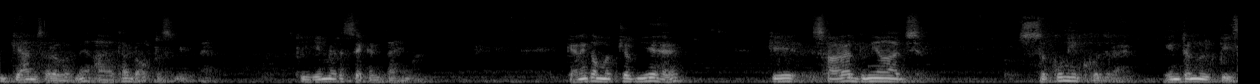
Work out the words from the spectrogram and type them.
ज्ञान सरोवर में आया था डॉक्टर्स मीट में। तो ये मेरा सेकंड टाइम है कहने का मतलब ये है कि सारा दुनिया आज सुकून ही खोज रहा है। इंटरनल पीस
